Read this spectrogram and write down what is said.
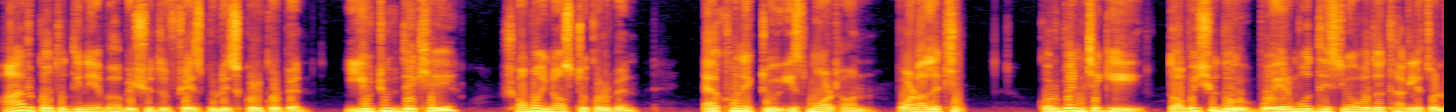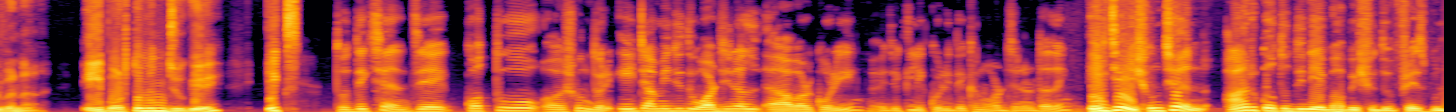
আর কতদিন এভাবে শুধু ফেসবুক স্ক্রল করবেন? ইউটিউব দেখে সময় নষ্ট করবেন। এখন একটু স্মার্ট হন। পড়ালেখা করবেন ঠিকই, তবে শুধু বইয়ের মধ্যে সীমাবদ্ধ থাকলে চলবে না। এই বর্তমান যুগে এক্স তো দেখছেন যে কত সুন্দর। এইটা আমি যদি অরিজিনাল আবার করি এই যে ক্লিক করি দেখুন অরিজিনালটাতে এই যে শুনছেন? আর কতদিন এভাবে শুধু ফেসবুক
